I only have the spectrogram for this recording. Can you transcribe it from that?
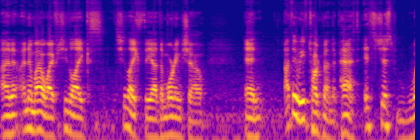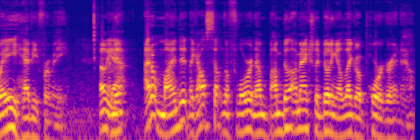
I know, I know my wife. She likes she likes the uh, the morning show, and I think we've talked about it in the past. It's just way heavy for me. Oh I yeah. mean, I don't mind it. Like I'll sit on the floor, and I'm I'm, buil- I'm actually building a Lego porg right now.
